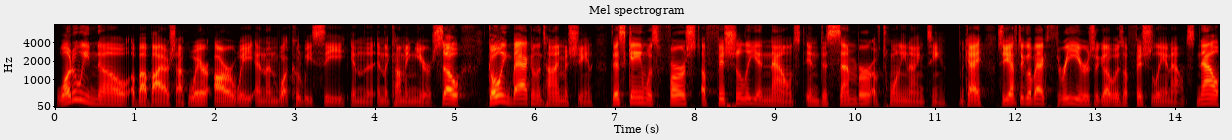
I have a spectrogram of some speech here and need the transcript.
what do we know about Bioshock? Where are we? And then what could we see in the in the coming years? So going back in the time machine, this game was first officially announced in December of 2019. Okay, so you have to go back three years ago. It was officially announced. Now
